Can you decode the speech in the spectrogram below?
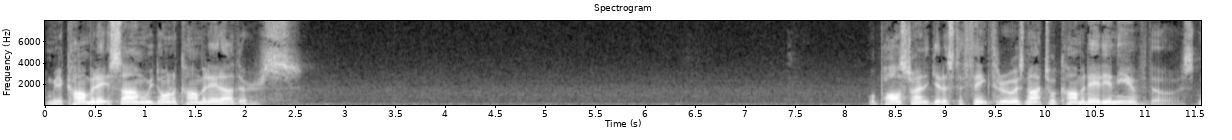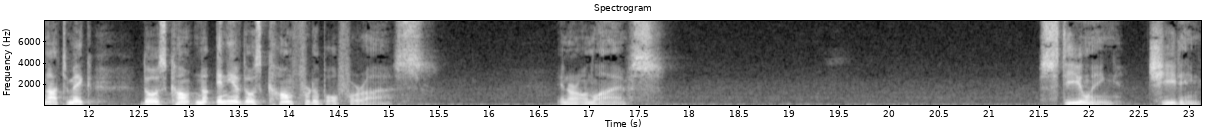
And we accommodate some, we don't accommodate others. What Paul's trying to get us to think through is not to accommodate any of those, not to make those com- any of those comfortable for us in our own lives. Stealing, cheating,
